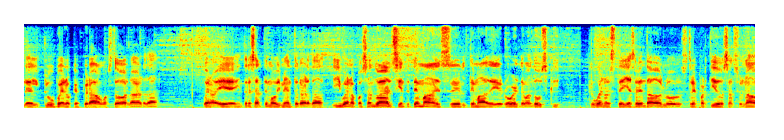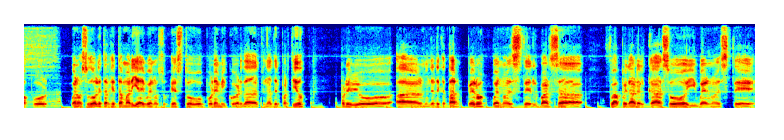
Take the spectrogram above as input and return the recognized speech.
el club bueno que esperábamos todos, la verdad. Bueno, eh, interesante movimiento, la verdad. Y bueno, pasando al siguiente tema, es el tema de Robert Lewandowski. Que bueno, este, ya se habían dado los tres partidos sancionados por, bueno, su doble tarjeta amarilla y bueno, su gesto polémico, ¿verdad? Al final del partido, previo al Mundial de Qatar. Pero bueno, este, el Barça fue a apelar el caso y bueno, este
